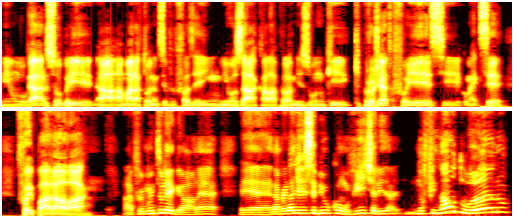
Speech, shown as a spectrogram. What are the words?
em nenhum lugar, sobre a, a maratona que você foi fazer em, em Osaka, lá pela Mizuno. Que, que projeto que foi esse? Como é que você foi parar lá? Ah, foi muito legal, né? É, na verdade, eu recebi o convite ali ah, no final do ano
